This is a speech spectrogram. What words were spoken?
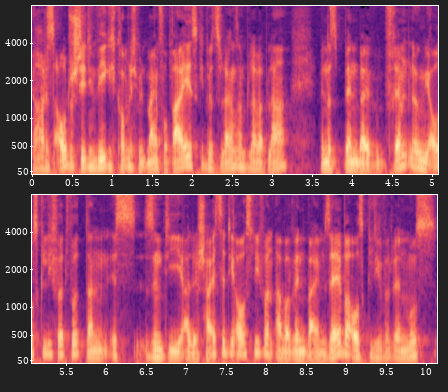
Ja, das Auto steht im Weg, ich komme nicht mit meinem vorbei, es geht mir zu langsam, bla bla bla. Wenn das, wenn bei Fremden irgendwie ausgeliefert wird, dann ist, sind die alle scheiße, die ausliefern, aber wenn bei ihm selber ausgeliefert werden muss,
